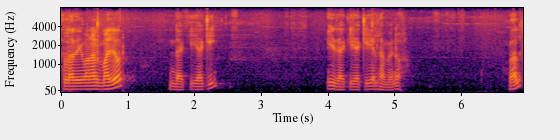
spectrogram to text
Esta es la diagonal mayor, de aquí a aquí, y de aquí a aquí es la menor. ¿Vale?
